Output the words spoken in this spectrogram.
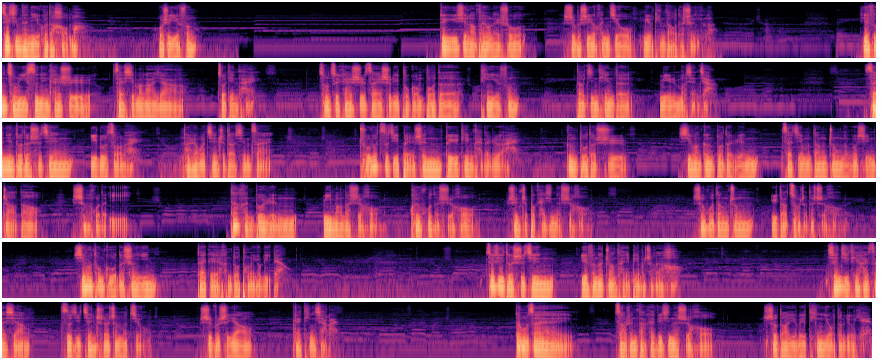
最近的你过得好吗？我是叶枫。对于一些老朋友来说，是不是有很久没有听到我的声音了？叶枫从一四年开始在喜马拉雅做电台，从最开始在十里铺广播的听叶枫，到今天的明日梦想家，三年多的时间一路走来。能让我坚持到现在，除了自己本身对于电台的热爱，更多的是希望更多的人在节目当中能够寻找到生活的意义。当很多人迷茫的时候、困惑的时候，甚至不开心的时候，生活当中遇到挫折的时候，希望通过我的声音，带给很多朋友力量。最近一段时间，叶枫的状态也并不是很好。前几天还在想，自己坚持了这么久，是不是要该停下来？当我在早晨打开微信的时候，收到一位听友的留言，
